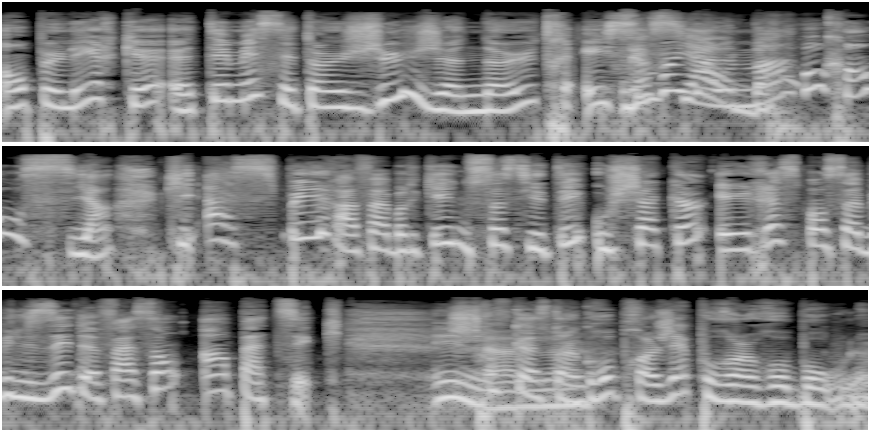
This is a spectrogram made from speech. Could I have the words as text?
on peut lire que euh, Témis est un juge neutre et socialement conscient qui aspire à fabriquer une société où chacun est responsabilisé de façon empathique. Et je trouve que c'est un gros projet pour un robot. Là.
